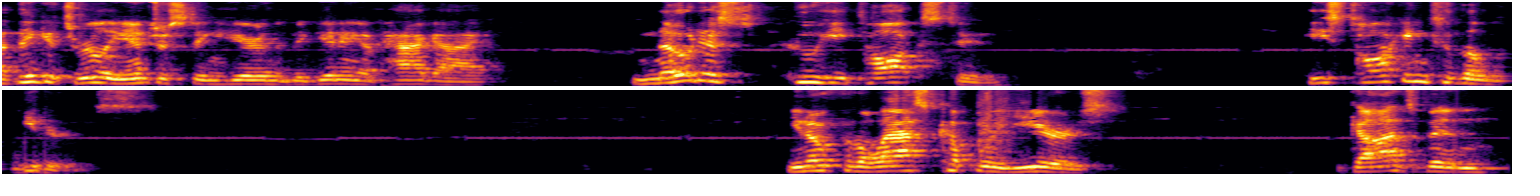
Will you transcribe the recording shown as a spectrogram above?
I think it's really interesting here in the beginning of Haggai. Notice who he talks to. He's talking to the leaders. You know, for the last couple of years, God's been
